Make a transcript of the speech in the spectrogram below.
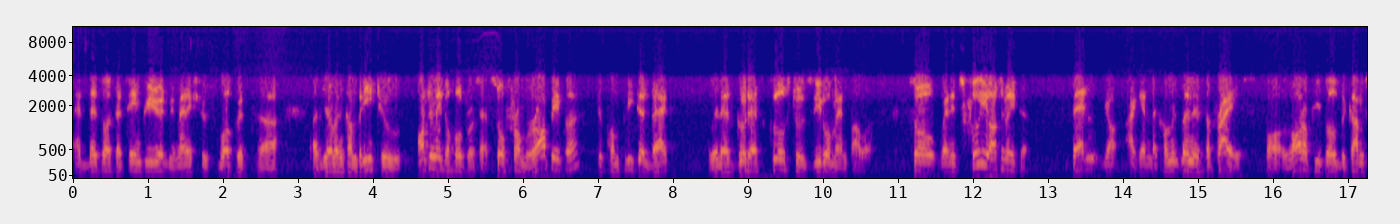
at this was that same period, we managed to work with uh, a German company to automate the whole process. So from raw paper to completed bag with as good as close to zero manpower. So when it's fully automated, then your, again the commitment is the price for a lot of people becomes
